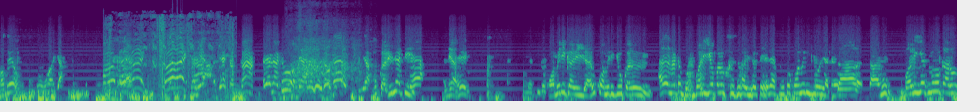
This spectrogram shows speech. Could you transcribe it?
પકડ્યો ઓહો, આઈ જા. અરે, અરે, શંકા. અરે, નટુ. અરે, અરે, હું કર્યું ને તી? અરે, હે. અરે, તું તો કોમેડી કરી યાર હું કોમેડી જેવું કરું અરે નટુ પડી ગયો પેલું ખુદવાઈ ગયો એટલે તું તો કોમેડી જેવો તાળ તાળ હું પડી ગયો હું કરું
